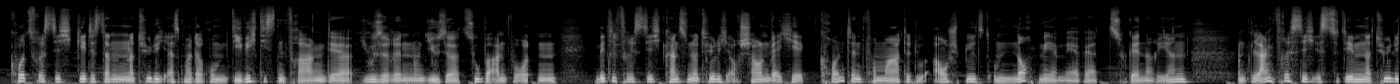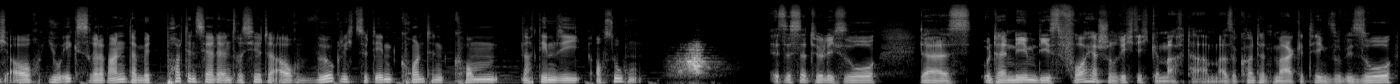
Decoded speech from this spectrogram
Kurzfristig geht es dann natürlich erstmal darum, die wichtigsten Fragen der Userinnen und User zu beantworten. Mittelfristig kannst du natürlich auch schauen, welche Content-Formate du ausspielst, um noch mehr Mehrwert zu generieren. Und langfristig ist zudem natürlich auch UX relevant, damit potenzielle Interessierte auch wirklich zu dem Content kommen, nach dem sie auch suchen. Es ist natürlich so, dass Unternehmen, die es vorher schon richtig gemacht haben, also Content Marketing sowieso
